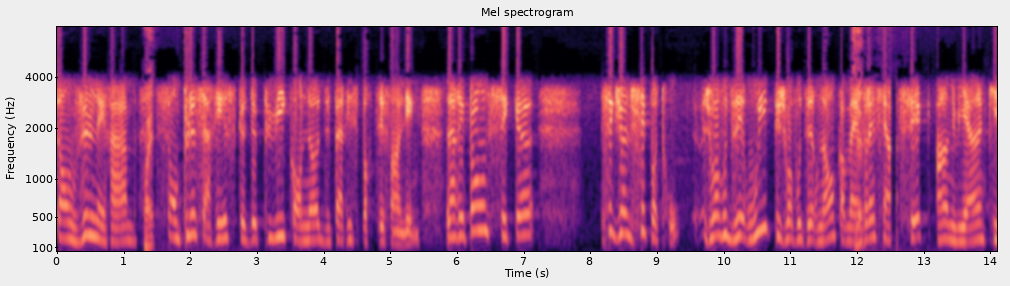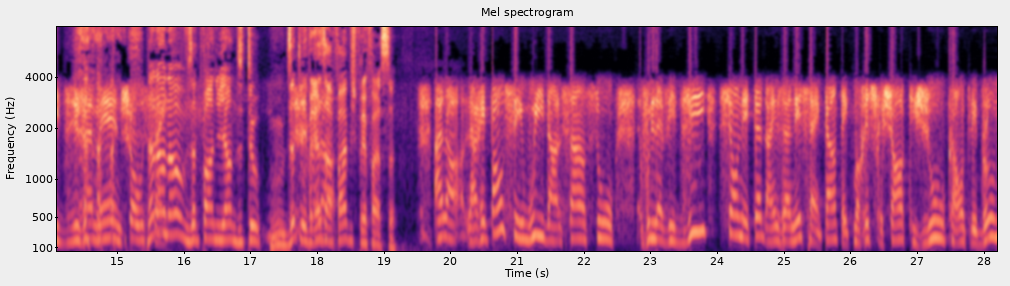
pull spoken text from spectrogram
sont vulnérables Ouais. sont plus à risque depuis qu'on a du pari sportif en ligne? La réponse c'est que c'est que je ne sais pas trop. Je vais vous dire oui, puis je vais vous dire non, comme un vrai scientifique ennuyant qui dit jamais une chose Non, non, simple. non, vous êtes pas ennuyante du tout. Vous me dites les vraies Alors- affaires, puis je préfère ça. Alors, la réponse est oui, dans le sens où, vous l'avez dit, si on était dans les années 50 avec Maurice Richard qui joue contre les Bruins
